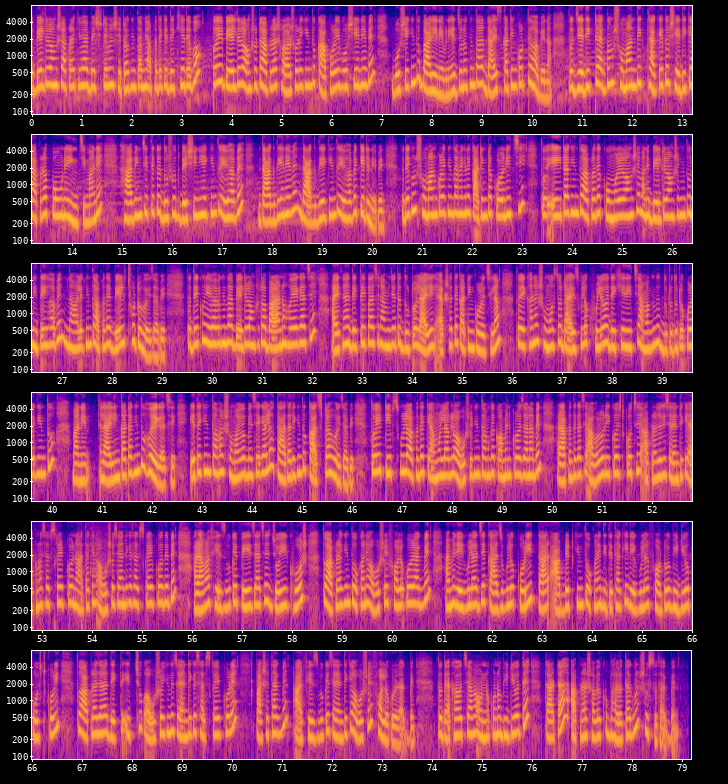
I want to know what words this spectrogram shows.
তো বেল্টের অংশ আপনারা কীভাবে বেশি নেবেন সেটাও কিন্তু আমি আপনাদেরকে দেখিয়ে দেবো। তো এই বেল্টের অংশটা আপনারা সরাসরি কিন্তু কাপড়েই বসিয়ে নেবেন, বসিয়ে কিন্তু বাড়িয়ে নেবেন। এর জন্য কিন্তু আর ডাইস কাটিং করতে হবে না। তো যে দিকটা একদম সমান দিক থাকে, তো সেদিকে আপনারা পৌনে ইঞ্চি মানে হাফ ইঞ্চি থেকে দুশুদ বেশি নিয়ে কিন্তু এইভাবে দাগ দিয়ে নেবেন, দাগ দিয়ে কিন্তু এইভাবে কেটে নেবেন। তো দেখুন সমান করে কিন্তু আমি এখানে কাটিংটা করে নিচ্ছি। তো এইটা কিন্তু আপনাদের কোমরের অংশে মানে বেল্টের অংশে কিন্তু নিতেই হবে, নাহলে কিন্তু আপনাদের বেল্ট ছোট হয়ে যাবে। তো দেখুন এইভাবে কিন্তু আর বেল্টের অংশটা বাড়ানো হয়ে গেছে। আর এখানে দেখতেই পাচ্ছেন আমি যেহেতু দুটো লাইলিং একসাথে কাটিং করেছিলাম, তো এখানে সমস্ত ডাইসগুলো খুলেও দেখিয়ে দিচ্ছি। আমার কিন্তু দুটো দুটো করে কিন্তু মানে লাইলিং কাটা কিন্তু হয়ে গেছে। এতে কিন্তু আমার সময়ও বেঁচে গেল, তাড়াতাড়ি কিন্তু কাজটাও হয়ে যাবে। তো এই টিপসগুলো আপনাদের কেমন লাগল অবশ্যই কিন্তু আমাকে কমেন্ট করে জানাবেন। আর আপনাদের কাছে আবারও রিকোয়েস্ট করছি, আপনারা যদি চ্যানেলটিকে এখনও সাবস্ক্রাইব করে না থাকেন, অবশ্যই চ্যানেলটিকে সাবস্ক্রাইব করে দেবেন। আর আমার ফেসবুকে পেজ আছে জয়ী ঘোষ, তো আপনারা কিন্তু ওখানে অবশ্যই ফলো করে রাখবেন। আমি রেগুলার যে কাজগুলো করি, তার আপডেট কিন্তু ওখানে দিতে থাকি রেগুলার ফটো ভিডিও পোস্ট করি। তো আপনারা যারা দেখতে ইচ্ছুক, অবশ্যই কিন্তু চ্যানেলটিকে সাবস্ক্রাইব করে পাশে থাকবেন আর ফেসবুকে চ্যানেলটিকে অবশ্যই ফলো করে রাখবেন। তো দেখা হচ্ছে আমার অন্য কোনো ভিডিওতে টাটা, আপনারা সবাই খুব ভালো থাকবেন, সুস্থ থাকবেন।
